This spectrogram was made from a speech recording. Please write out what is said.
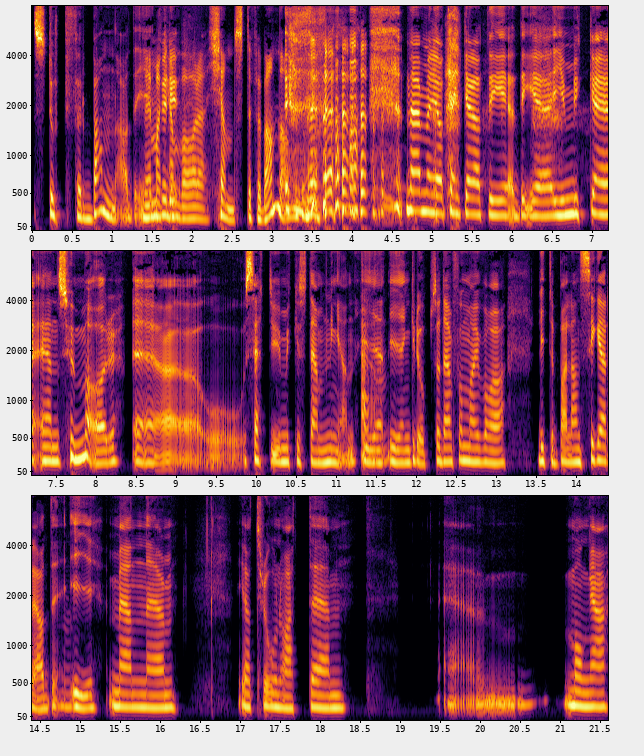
stört förbannad. Nej, man kan det... vara tjänsteförbannad. Nej, men jag tänker att det, det är ju mycket ens humör eh, och sätter ju mycket stämningen mm. i, en, i en grupp. Så den får man ju vara lite balanserad mm. i. Men eh, jag tror nog att eh, eh många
